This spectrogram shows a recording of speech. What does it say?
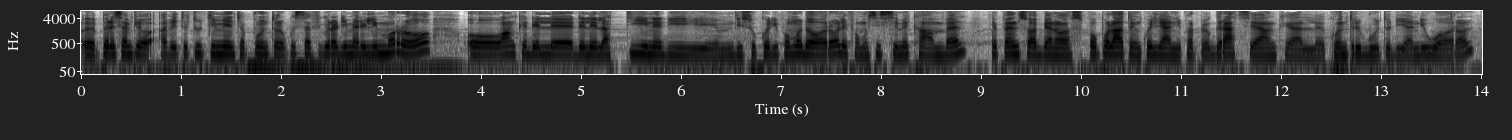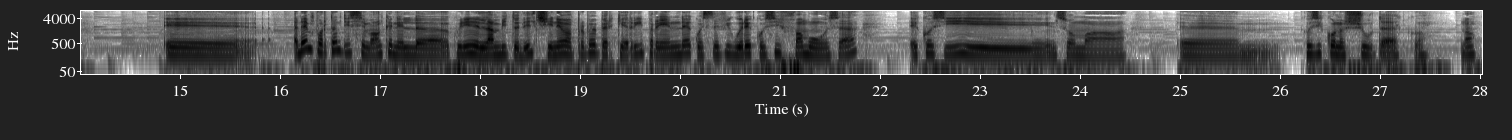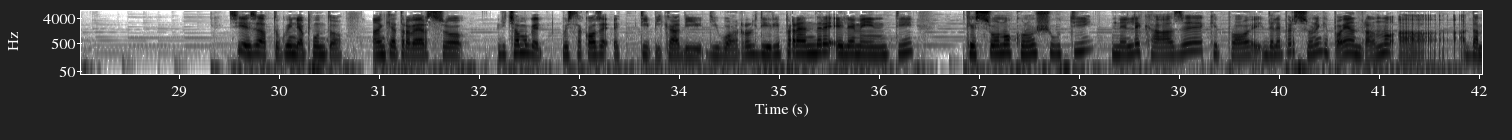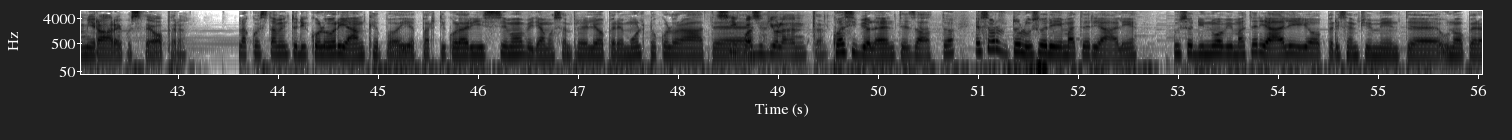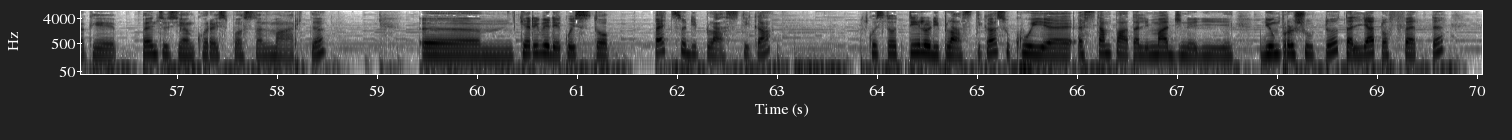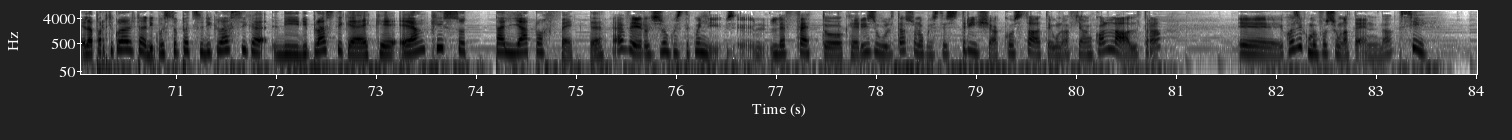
Eh, per esempio avete tutti in mente appunto questa figura di Marilyn Monroe o anche delle, delle lattine di, di, succo di pomodoro, le famosissime Campbell, che penso abbiano spopolato in quegli anni proprio grazie anche al contributo di Andy Warhol. E ed è importantissimo anche nel, quindi nell'ambito del cinema proprio perché riprende queste figure così famose e così, insomma, ehm, così conosciute, ecco, no? Sì, esatto, quindi appunto anche attraverso, diciamo che questa cosa è tipica di, di Warhol, di riprendere elementi che sono conosciuti nelle case poi, delle persone che poi andranno a, ad ammirare queste opere. L'accostamento di colori anche poi è particolarissimo, vediamo sempre le opere molto colorate. Sì, quasi violente. Quasi violente, esatto. E soprattutto l'uso dei materiali. L'uso di nuovi materiali, io ho per esempio in mente un'opera che penso sia ancora esposta al Mart, ehm, che rivede questo pezzo di plastica, questo telo di plastica su cui è, è stampata l'immagine di, di un prosciutto tagliato a fette e la particolarità di questo pezzo di, di, di plastica è che è anch'esso tagliato a fette. È vero, ci sono queste, quindi l'effetto che risulta sono queste strisce accostate una a fianco all'altra, quasi come fosse una tenda. Sì.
